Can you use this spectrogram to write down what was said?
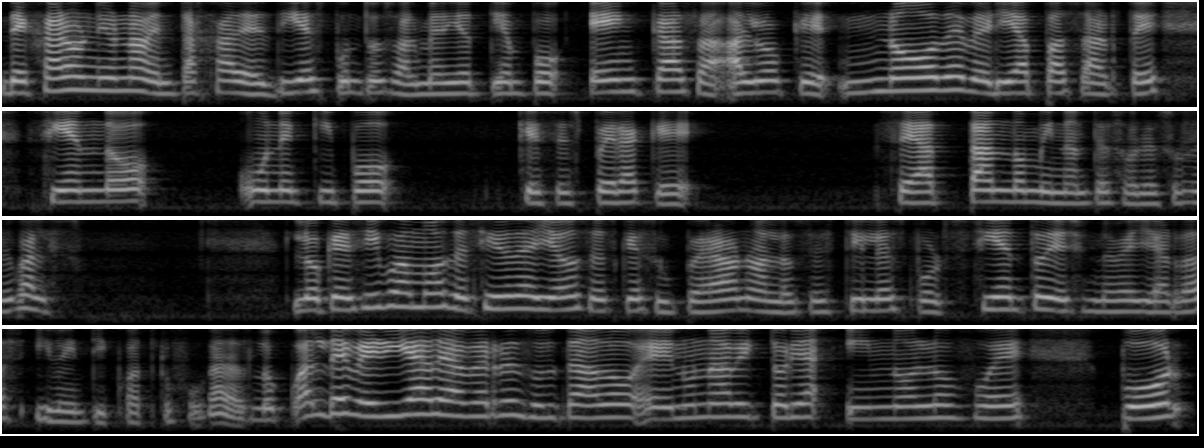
Dejaron ir una ventaja de 10 puntos al medio tiempo en casa, algo que no debería pasarte siendo un equipo que se espera que sea tan dominante sobre sus rivales. Lo que sí podemos decir de ellos es que superaron a los Steelers por 119 yardas y 24 jugadas, lo cual debería de haber resultado en una victoria y no lo fue por,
